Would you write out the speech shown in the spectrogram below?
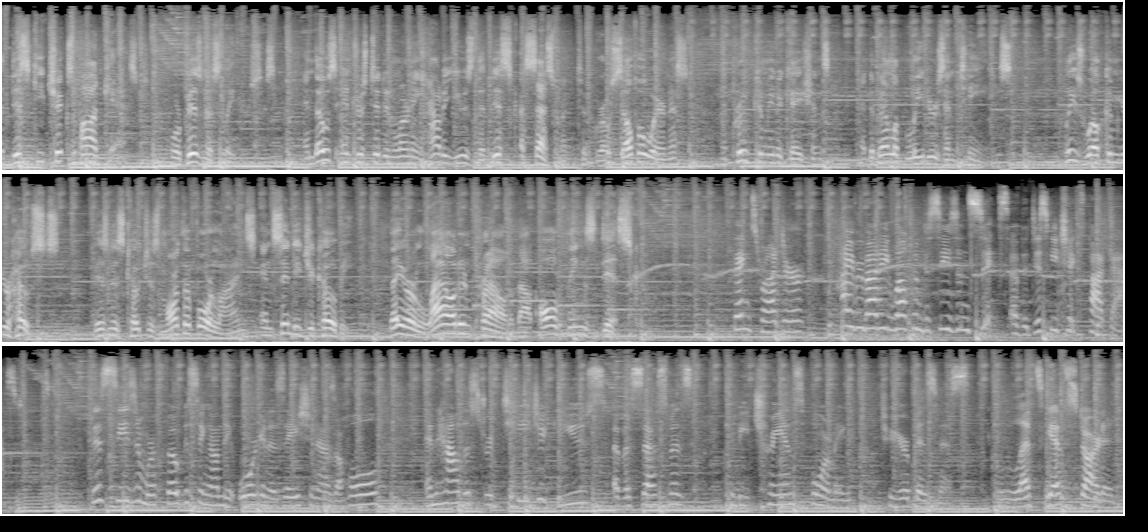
the DISCy Chicks podcast for business leaders and those interested in learning how to use the DISC assessment to grow self awareness, improve communications, and develop leaders and teams. Please welcome your hosts, business coaches Martha Forlines and Cindy Jacoby. They are loud and proud about all things DISC. Thanks, Roger. Hi, everybody. Welcome to season six of the DISCy Chicks podcast. This season, we're focusing on the organization as a whole and how the strategic use of assessments can be transforming to your business. Let's get started.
